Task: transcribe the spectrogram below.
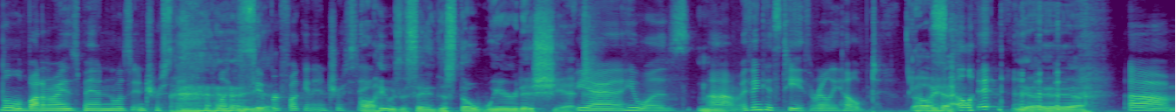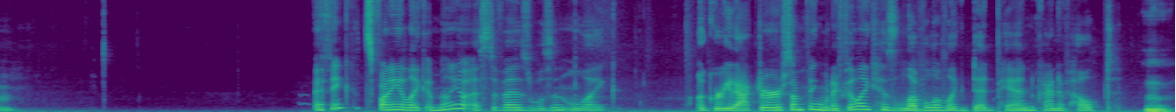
The lobotomized man was interesting, like Yeah. super fucking interesting. Oh, he was just saying just the weirdest shit. yeah, he was. Mm. Um, I think his teeth really helped. Oh yeah. sell it. yeah, yeah, yeah. Um, I think it's funny. Like Emilio Estevez wasn't like a great actor or something, but I feel like his level of like deadpan kind of helped Mm.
